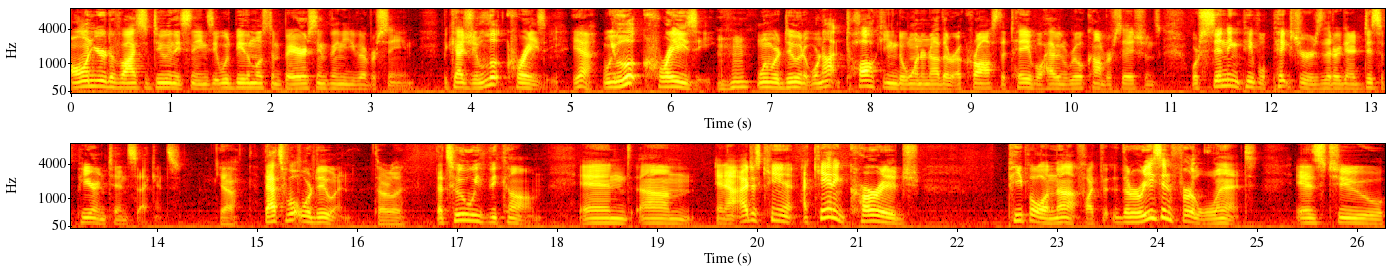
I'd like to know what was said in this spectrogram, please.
on your device doing these things, it would be the most embarrassing thing you've ever seen because you look crazy. Yeah. We look crazy when we're doing it. We're not talking to one another across the table, having real conversations. We're sending people pictures that are going to disappear in 10 seconds. Yeah. That's what we're doing. Totally. That's who we've become. And um, and I I just can't I can't encourage people enough. Like the, the reason for Lent is to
